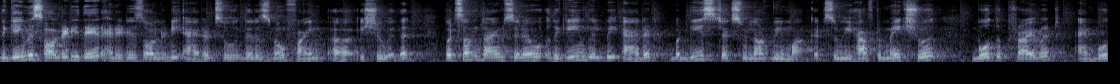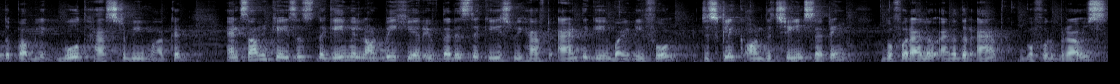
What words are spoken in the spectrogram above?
The game is already there and it is already added so there is no fine uh, issue with it. But sometimes you know the game will be added but these checks will not be marked. So we have to make sure both the private and both the public both has to be marked. And some cases the game will not be here. If that is the case we have to add the game by default. Just click on the change setting go for allow another app go for browse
